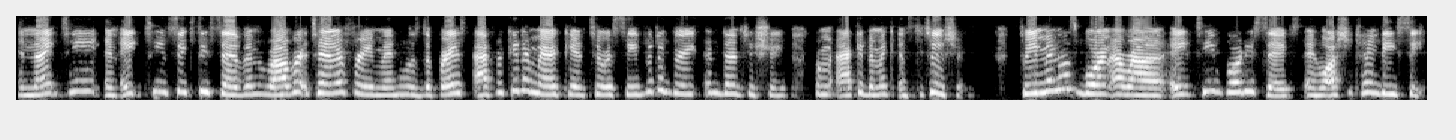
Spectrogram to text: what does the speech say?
In, 19, in 1867, Robert Tanner Freeman was the first African American to receive a degree in dentistry from an academic institution. Freeman was born around 1846 in Washington, D.C.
